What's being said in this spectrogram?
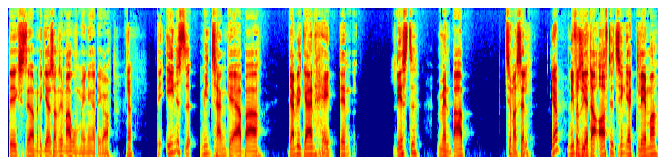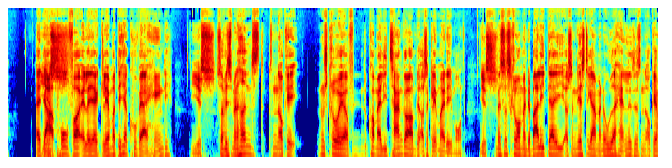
det eksisterede, men det giver sådan set meget god mening, at det gør. Ja. Det eneste, min tanke er bare, jeg vil gerne have den liste, men bare til mig selv. Ja, lige Fordi at der er ofte ting, jeg glemmer, at yes. jeg har brug for, eller jeg glemmer, at det her kunne være handy. Yes. Så hvis man havde en sådan, okay, nu skriver jeg, for nu kommer jeg lige tanker om det, og så glemmer jeg det i morgen. Yes. Men så skriver man det bare lige deri, og så næste gang man er ude og handle, det er sådan, okay,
